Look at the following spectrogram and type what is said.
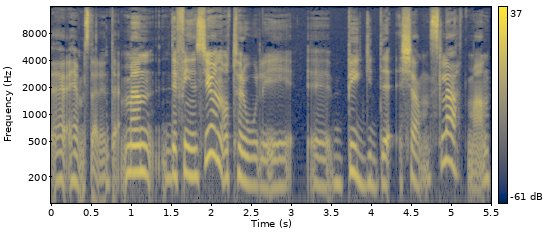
hemskt är det inte. Men det finns ju en otrolig eh, bygdkänsla att man,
